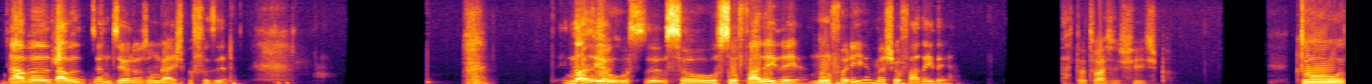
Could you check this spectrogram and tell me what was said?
dava, dava 200 euros a um gajo para fazer. Não, eu sou, sou, sou fã da ideia. Não faria, mas sou fã da ideia. Há tatuagens fixe, pá. Tu,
